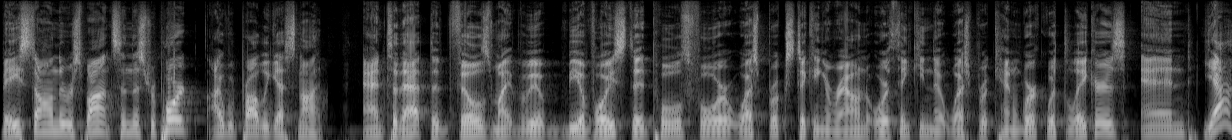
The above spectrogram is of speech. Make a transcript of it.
Based on the response in this report, I would probably guess not. Add to that that Phil's might be a voice that pulls for Westbrook sticking around or thinking that Westbrook can work with the Lakers. And yeah,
